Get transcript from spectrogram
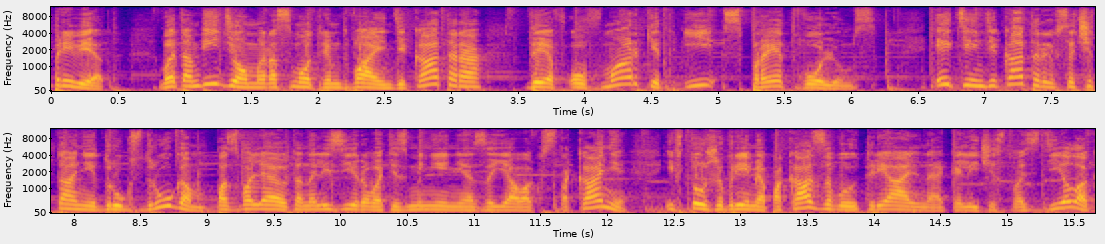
привет! В этом видео мы рассмотрим два индикатора Depth of Market и Spread Volumes. Эти индикаторы в сочетании друг с другом позволяют анализировать изменения заявок в стакане и в то же время показывают реальное количество сделок,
